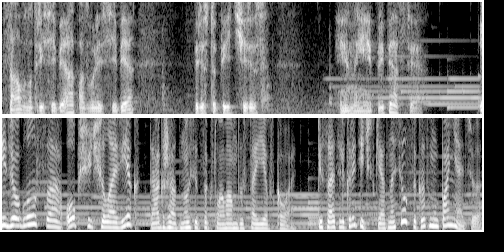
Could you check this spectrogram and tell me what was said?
сам внутри себя позволить себе переступить через иные препятствия. Идиоглосса «общий человек» также относится к словам Достоевского. Писатель критически относился к этому понятию.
